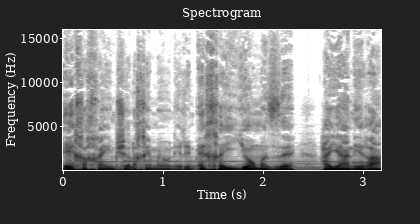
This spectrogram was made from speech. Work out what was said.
איך החיים שלכם היו נראים, איך היום הזה היה נראה.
